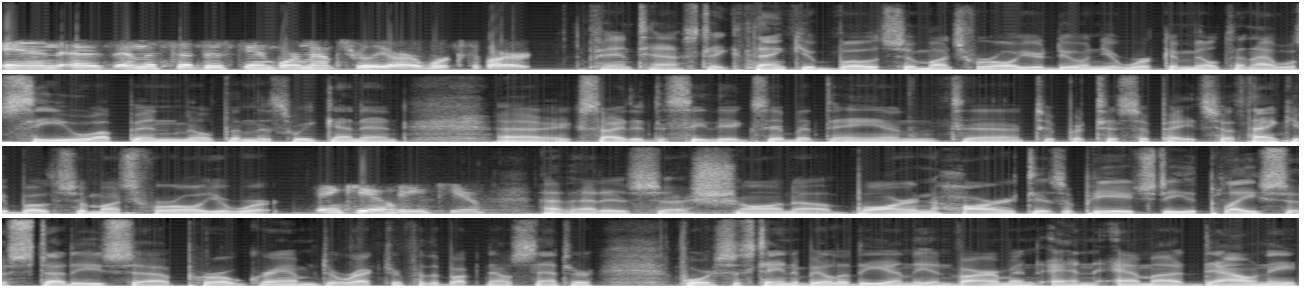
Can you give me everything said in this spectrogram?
And as Emma said, those Sanborn maps really are works of art. Fantastic. Thank you both so much for all you're doing, your work in Milton. I will see you up in Milton this weekend and uh, excited to see the exhibit and uh, to participate. So thank you both so much for all your work. Thank you. Thank you. Uh, that is uh, Shaunna Barnhart, is a PhD, Place Studies uh, Program Director for the Bucknell Center for Sustainability and the Environment and Emma Downey,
